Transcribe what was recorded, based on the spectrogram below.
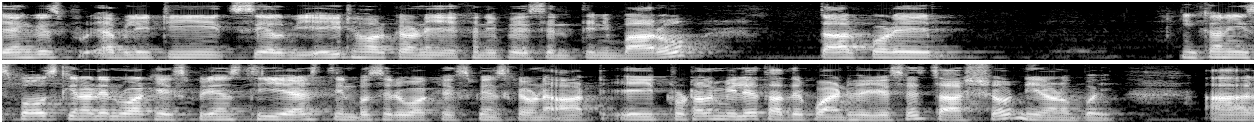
language ability CLB eight হওয়ার কারণে এখানে পেয়েছেন তিনি বারো। তারপরে এখানে spouse Canadian work experience three years তিন বছরের ওয়ার্ক এক্সপিরিয়েন্স কারণে আট। এই টোটাল মিলে তাদের পয়েন্ট হয়ে গেছে চারশো নিরানব্বই। আর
